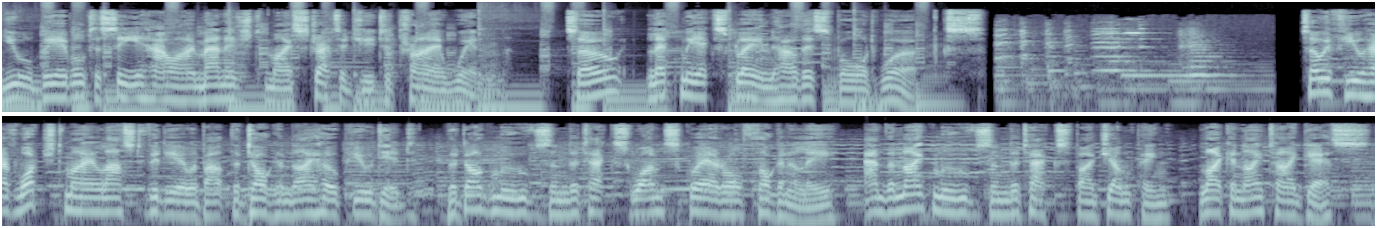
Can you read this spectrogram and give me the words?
you'll be able to see how I managed my strategy to try and win. So, let me explain how this board works. So if you have watched my last video about the dog and I hope you did, the dog moves and attacks one square orthogonally, and the knight moves and attacks by jumping, like a knight I guess.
